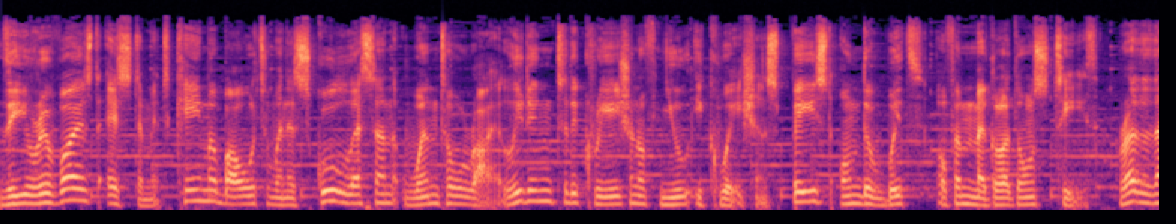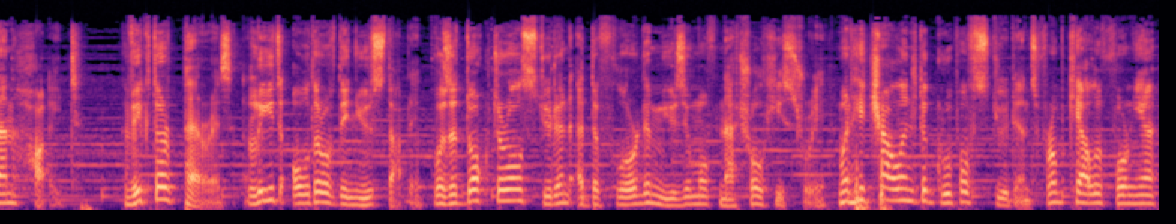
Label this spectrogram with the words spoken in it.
The revised estimate came about when a school lesson went awry, leading to the creation of new equations based on the width of a megalodon's teeth rather than height. Victor Perez, lead author of the new study, was a doctoral student at the Florida Museum of Natural History when he challenged a group of students from California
